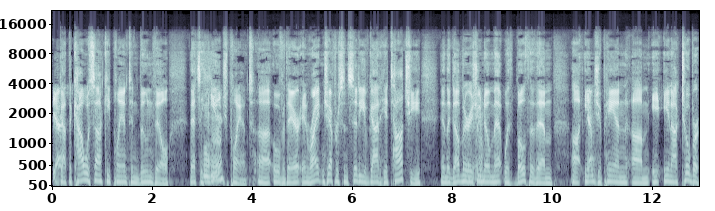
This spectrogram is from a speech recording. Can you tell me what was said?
Yeah. You've got the Kawasaki plant in Boonville. That's a huge plant uh, over there. And right in Jefferson City, you've got Hitachi, and the governor, as you know, met with both of them uh, in Yeah. Japan um, in, October.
